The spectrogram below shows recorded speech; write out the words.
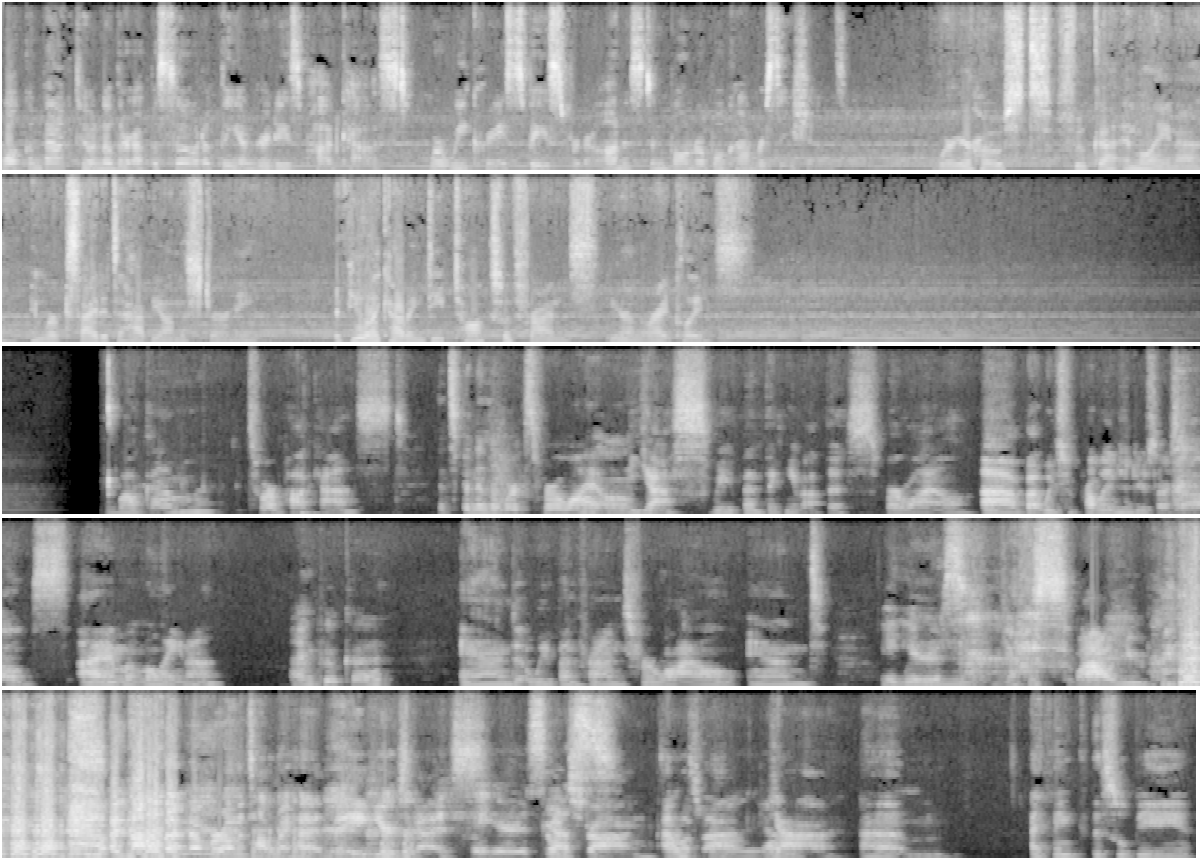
Welcome back to another episode of the Younger Days podcast, where we create space for honest and vulnerable conversations. We're your hosts, Fuka and Milena, and we're excited to have you on this journey. If you like having deep talks with friends, you're in the right place. Welcome to our podcast. It's been in the works for a while. Yes, we've been thinking about this for a while, uh, but we should probably introduce ourselves. I'm Milena. I'm Fuka. And we've been friends for a while, and eight we, years. Yes, wow, you. I did not have that number on the top of my head. The eight years, guys. Eight years, going yes. strong. I Going love strong, that. Yeah. Um, I think this will be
